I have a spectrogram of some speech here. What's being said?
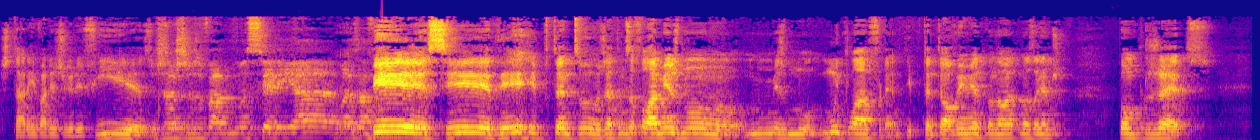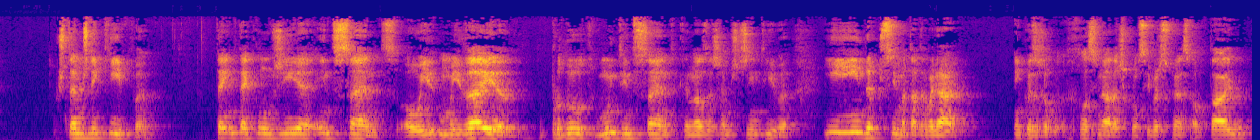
estar em várias geografias. Já estamos a falar de uma série A mais à B, C, D, e portanto já estamos a falar mesmo, mesmo muito lá à frente. E portanto, obviamente, quando nós olhamos para um projeto, gostamos de equipa, tem tecnologia interessante ou uma ideia de produto muito interessante que nós achamos distintiva e ainda por cima está a trabalhar em coisas relacionadas com cibersegurança ao talho,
